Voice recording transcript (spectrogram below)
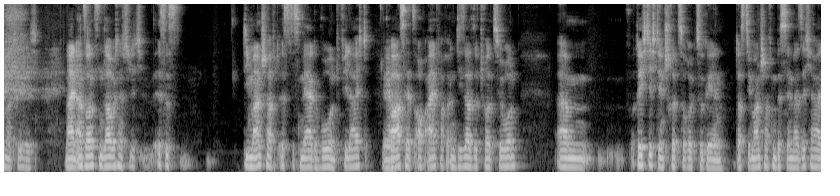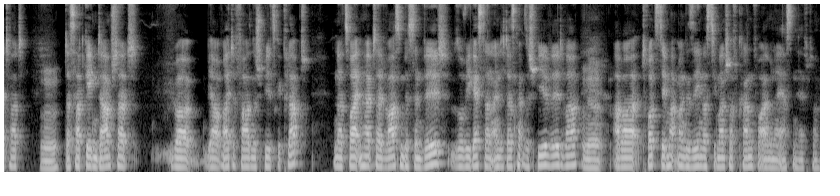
Natürlich. Nein, ansonsten glaube ich natürlich, ist es, die Mannschaft ist es mehr gewohnt. Vielleicht Ja. war es jetzt auch einfach in dieser Situation, ähm, richtig den Schritt zurückzugehen, dass die Mannschaft ein bisschen mehr Sicherheit hat. Mhm. Das hat gegen Darmstadt über ja, weite Phasen des Spiels geklappt. In der zweiten Halbzeit war es ein bisschen wild, so wie gestern eigentlich das ganze Spiel wild war. Ja, Aber trotzdem hat man gesehen, was die Mannschaft kann, vor allem in der ersten Hälfte.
